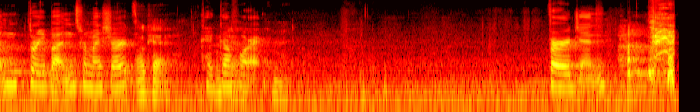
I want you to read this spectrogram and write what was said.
button three buttons from my shirt. Okay. Okay, go for it. Hmm. Virgin.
